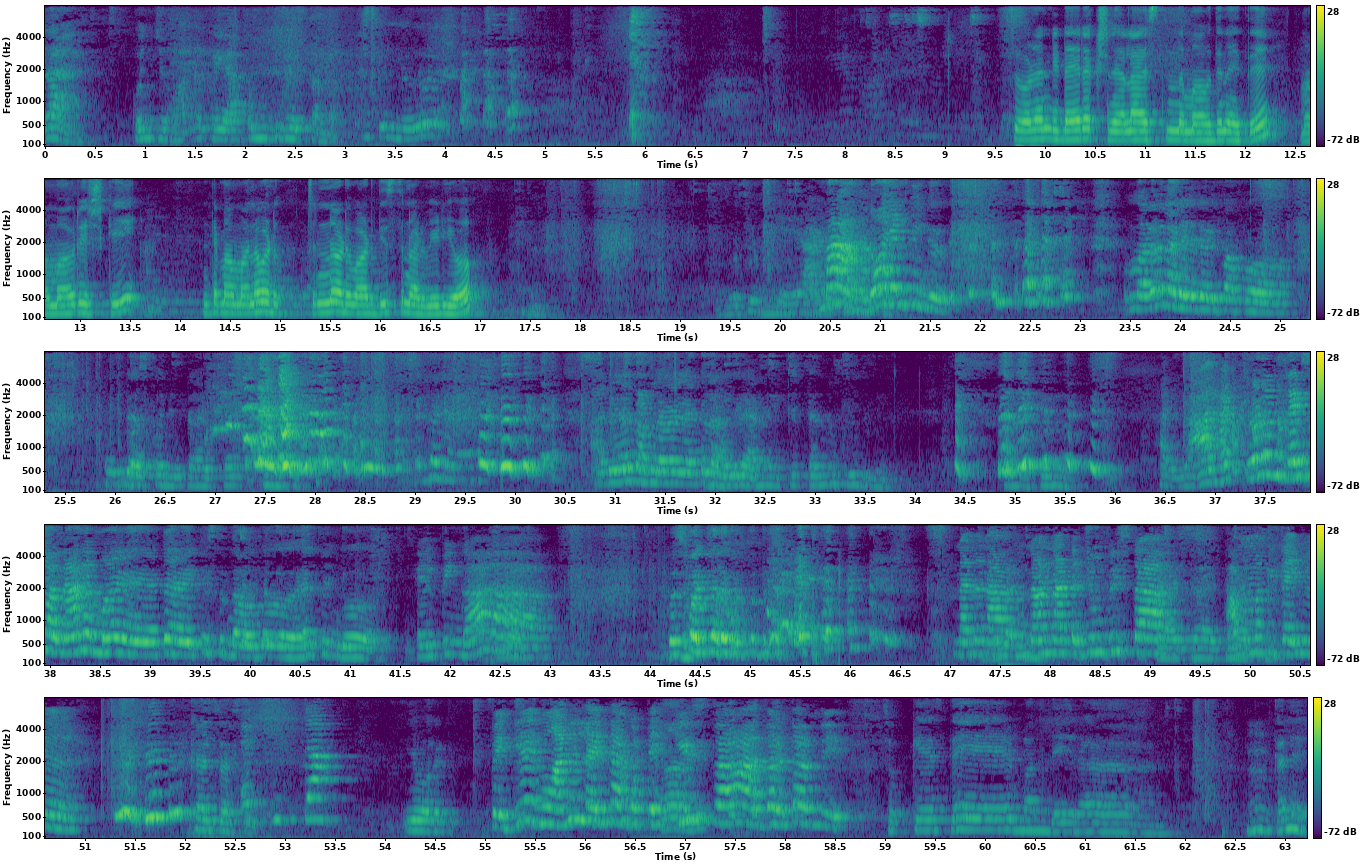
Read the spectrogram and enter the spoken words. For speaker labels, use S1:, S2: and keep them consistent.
S1: ఇట్రా కొంచెం అక్కకి అక్క ముద్దు చేస్తాను
S2: చూడండి డైరెక్షన్ ఎలా ఇస్తుందో మా వదిన అయితే మా మౌరీష్కి. అంటే మా మనవడు చిన్నవాడు వాడు తీస్తున్నాడు వీడియో
S1: ఇట్రా ఇట్రా దగ్గర అన్ని ఇట్టిస్తాను చూడు
S2: చూడండి ఫ్రెండ్స్ వాళ్ళ నానమ్మ ఎట్లా ఎక్కిస్తుందా హెల్పింగ్
S3: హెల్పింగ్ నన్ను నన్ను అట్ట చూపిస్తా. అమ్మమ్మకి టైం పెగ్గే నువ్వు అని లైన్ నాకు పెగ్గిస్తా. అదంటుంది.
S1: చొక్కేస్తే మందేరా. కానీ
